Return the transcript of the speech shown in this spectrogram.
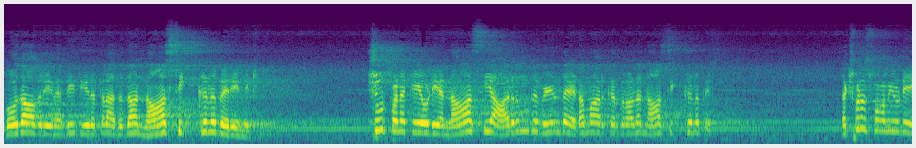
கோதாவரி நதி தீரத்துல அதுதான் நாசிக்குன்னு பேர் இன்னைக்கு. சூர்பனக்கையுடைய நாசிய அருந்து விழுந்த இடமா இருக்கிறதுனால நாசிக்குன்னு பேர். லக்ஷ்மண சுவாமியுடைய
